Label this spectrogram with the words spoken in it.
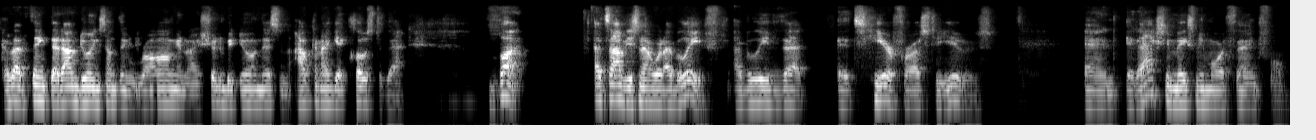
Because I think that I'm doing something wrong and I shouldn't be doing this. And how can I get close to that? But that's obviously not what I believe. I believe that it's here for us to use. And it actually makes me more thankful.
